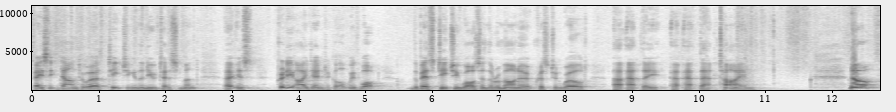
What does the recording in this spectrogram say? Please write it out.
basic down to earth teaching in the New Testament uh, is pretty identical with what the best teaching was in the Romano Christian world uh, at, the, uh, at that time. Now,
